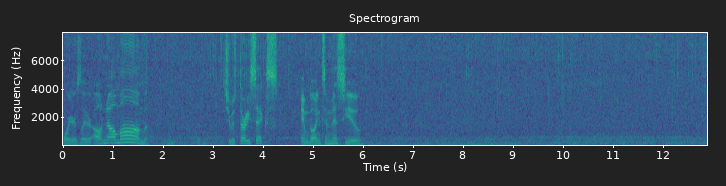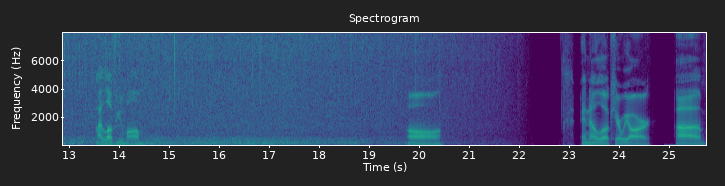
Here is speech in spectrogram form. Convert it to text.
four years later. Oh no, mom! She was 36. I'm going to miss you. I love you, mom. Aww. And now look, here we are. Um,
